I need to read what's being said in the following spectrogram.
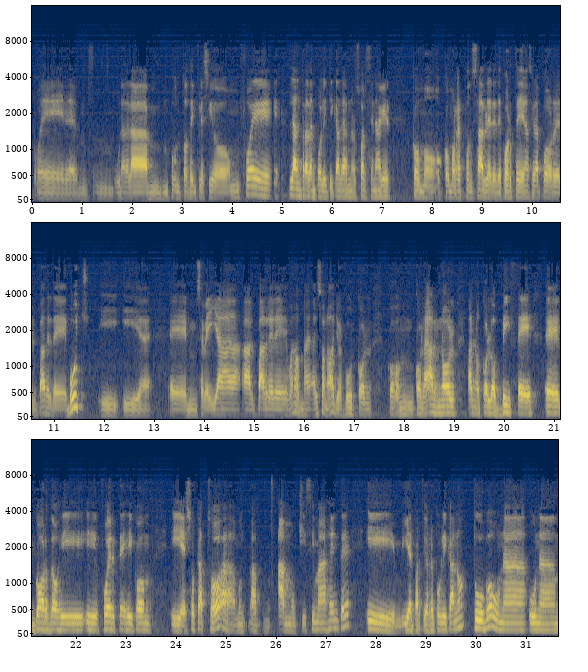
Pues eh, uno de los puntos de inflexión fue la entrada en política de Arnold Schwarzenegger como, como responsable de deporte nacional por el padre de Bush y, em, se veía al padre de, bueno, eso no, George Bush con, con, con Arnold, Arnold con los bíceps gordos y, y fuertes y con y eso captó a, a, muchísima gente y, el Partido Republicano tuvo una, una,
